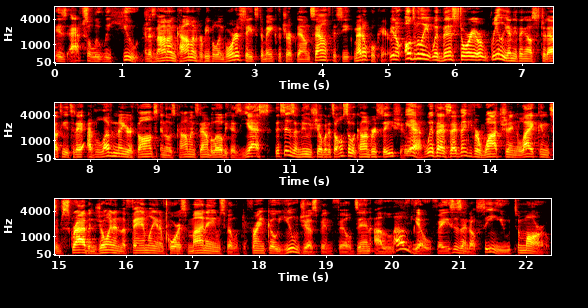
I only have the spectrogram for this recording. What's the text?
is absolutely huge. And it's not uncommon for people in border states to make the trip down south to seek medical care. You know, ultimately, with this story, or really anything else stood out to you today, I'd love to know your thoughts in those comments down below because yes, this is a news show, but it's also a conversation. But yeah, with that said, thank you for watching, like and subscribe, and joining the family. And of course, my name's Philip DeFranco. You've just been filled in. I love yo faces, and I'll see you tomorrow.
